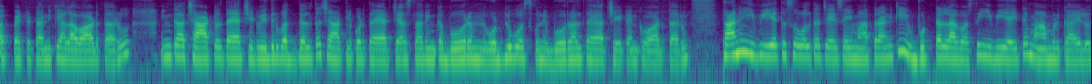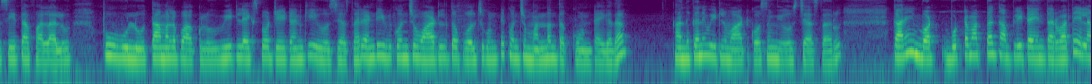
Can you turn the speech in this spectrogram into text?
కప్పెట్టడానికి అలా వాడతారు. ఇంకా చాట్లు తయారు చేయడం ఎదురు బద్దలతో చాట్లు కూడా తయారు చేస్తారు. ఇంకా బోరం ఒడ్లు పోసుకునే బోరాలు తయారు చేయడానికి వాడతారు. కానీ ఇవి ఈత సువ్వలతో చేసేవి మాత్రానికి ఇవి బుట్టల్లాగా వస్తాయి. ఇవి అయితే మామిడికాయలు సీతాఫలాలు పువ్వులు తమలపాకులు వీటిలో ఎక్స్పోర్ట్ చేయడానికి యూజ్ చేస్తారు. అంటే ఇవి కొంచెం వాటితో పోల్చుకుంటే కొంచెం మందం తక్కువ ఉంటాయి కదా. అందుకని వీటిని వాటి కోసం యూజ్ చేస్తారు. కానీ బొట్ బుట్ట మొత్తం కంప్లీట్ అయిన తర్వాత ఇలా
